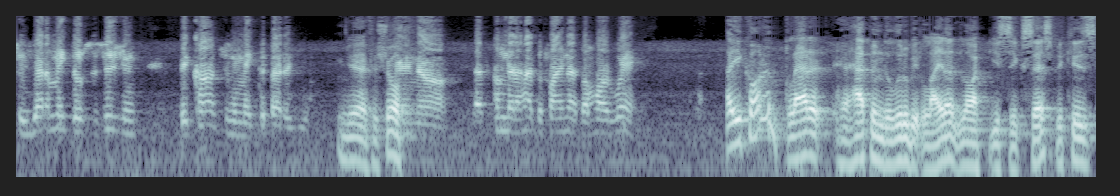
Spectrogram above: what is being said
So you got to make those decisions. They constantly make the better you. Yeah, for sure. And uh, that's something that I had to find out the hard way. Are you kind of glad it happened a little bit later, like your success? Because,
